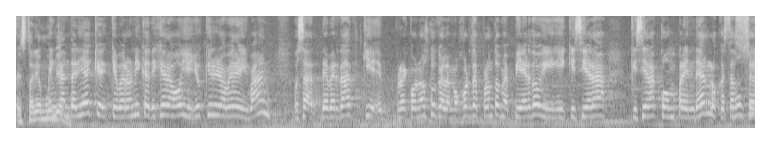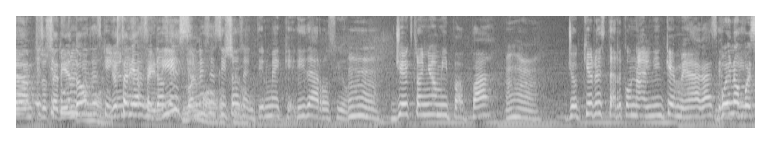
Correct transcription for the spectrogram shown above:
Estaría muy me bien. encantaría que, que Verónica dijera, oye, yo quiero ir a ver a Iván. O sea, de verdad qui- reconozco que a lo mejor de pronto me pierdo y, y quisiera, quisiera comprender lo que está O sea, suceden- es que tú no sucediendo. que yo, estaría feliz. Yo necesito sentirme querida, Rocío. Yo extraño a mi papá. Yo quiero estar con alguien que me haga sentir Bueno, pues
